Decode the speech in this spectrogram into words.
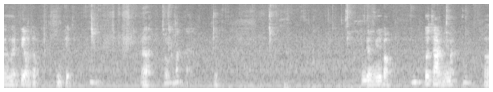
มันไม่เปรี้ยวจังยิมกี้อะชมเนาะมันอย่างนี้เปล่ารสชาติอย่างนี้ไหมเหรอ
